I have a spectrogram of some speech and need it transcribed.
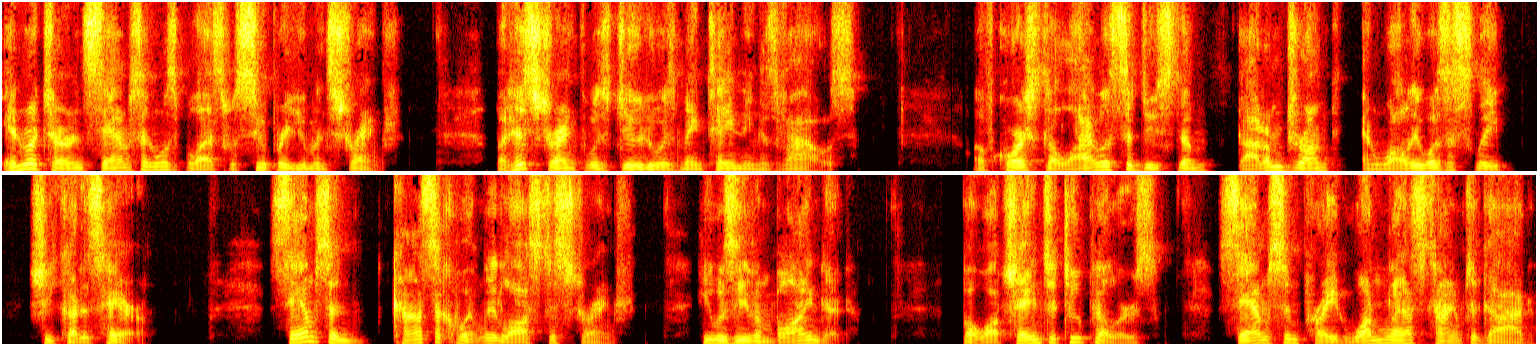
In return, Samson was blessed with superhuman strength, but his strength was due to his maintaining his vows. Of course, Delilah seduced him, got him drunk, and while he was asleep, she cut his hair. Samson consequently lost his strength. He was even blinded. But while chained to two pillars, Samson prayed one last time to God,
